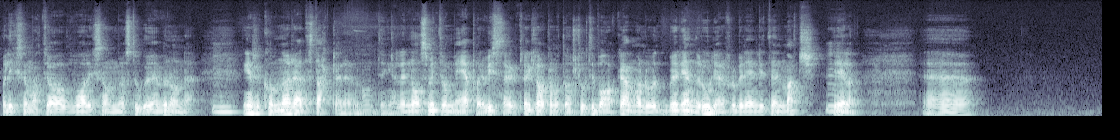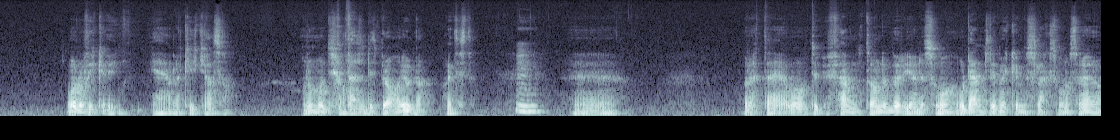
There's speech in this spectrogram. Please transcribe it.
Och liksom att jag var liksom, jag stod över någon där. Det kanske kom någon rädd stackare eller någonting. Eller någon som inte var med på det. Vissa är det klart om att de slog tillbaka. Men då blev det ännu roligare för då blev det en liten match i det hela. Eh, och då fick jag en jävla kick alltså. Och då mådde jag väldigt bra gjorde jag faktiskt. Eh, och detta är- var typ i 15 det började så ordentligt mycket med slagsmål och sådär. då.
